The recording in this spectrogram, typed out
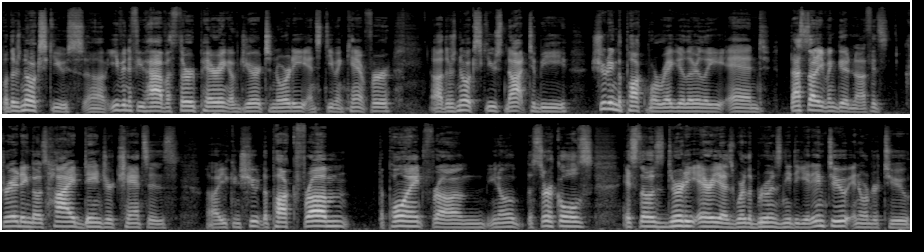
But there's no excuse. Uh, even if you have a third pairing of Jarred Tinordi and Steven Kampfer, uh, there's no excuse not to be shooting the puck more regularly, and that's not even good enough. It's creating those high danger chances. Uh, you can shoot the puck from the point, from you know the circles. It's those dirty areas where the Bruins need to get into in order to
